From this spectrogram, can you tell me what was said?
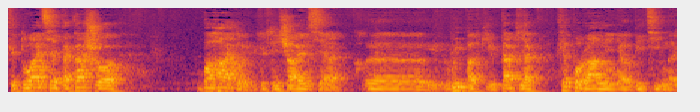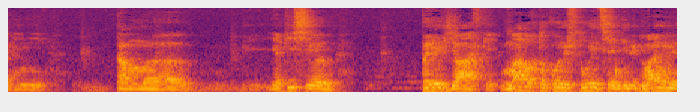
ситуація така, що багато зустрічаються випадків, так як це поранення бійців на війні, там е, якісь. е, перев'язки. Мало хто користується індивідуальними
